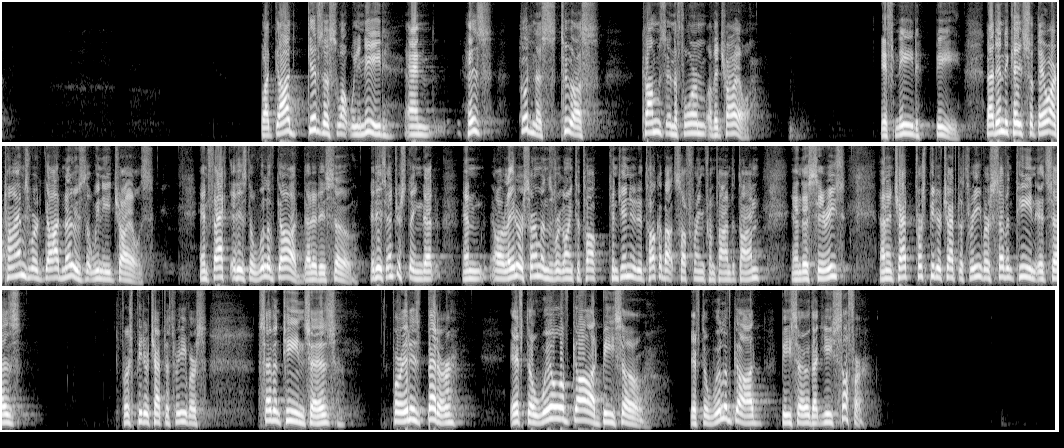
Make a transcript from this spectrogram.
But God gives us what we need, and His goodness to us comes in the form of a trial, if need be. That indicates that there are times where God knows that we need trials. In fact, it is the will of God that it is so. It is interesting that in our later sermons we're going to talk, continue to talk about suffering from time to time in this series. And in chap- 1 Peter chapter 3, verse 17, it says, 1 Peter chapter 3 verse 17 says, "For it is better if the will of God be so, if the will of God be so that ye suffer."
